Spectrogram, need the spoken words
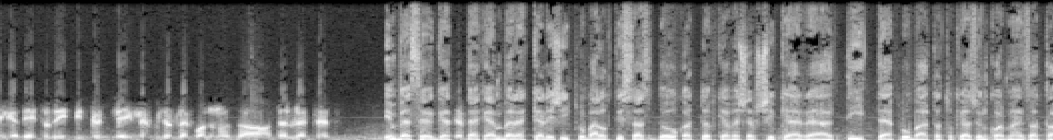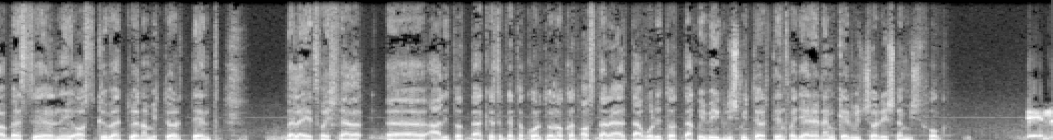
engedélyt az építő cégnek, hogy ott lekordonozza a területet. Én beszélgettek emberekkel, és így próbálok tisztázni dolgokat több-kevesebb sikerrel. Ti, te próbáltatok-e az önkormányzattal beszélni azt követően, ami történt? Belejét vagy felállították ezeket a kordonokat, aztán eltávolították, hogy végül is mi történt, vagy erre nem került sor, és nem is fog? Én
